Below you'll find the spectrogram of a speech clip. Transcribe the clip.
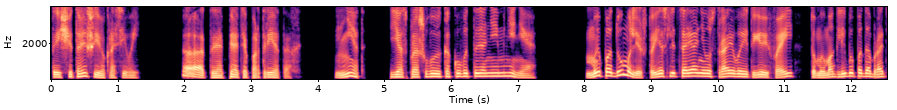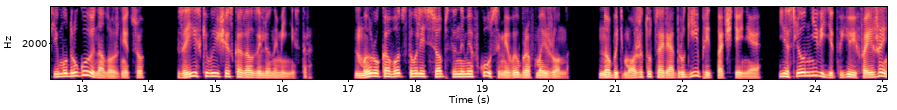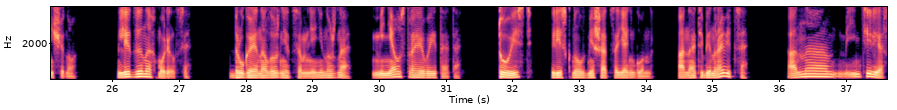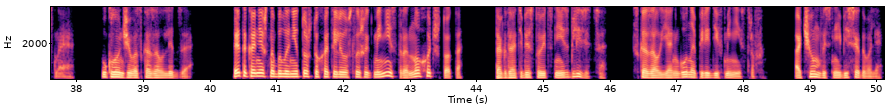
Ты считаешь ее красивой?» «А, ты опять о портретах». «Нет, я спрашиваю, какого ты о ней мнения?» «Мы подумали, что если царя не устраивает Юйфэй, то мы могли бы подобрать ему другую наложницу», заискивающе сказал зеленый министр. «Мы руководствовались собственными вкусами, выбрав Мэйжон. Но, быть может, у царя другие предпочтения, если он не видит в Юйфэй женщину». Лидзе нахмурился. «Другая наложница мне не нужна. Меня устраивает это». «То есть?» — рискнул вмешаться Яньгун. «Она тебе нравится?» «Она интересная», — уклончиво сказал Лидзе. Это, конечно, было не то, что хотели услышать министры, но хоть что-то. «Тогда тебе стоит с ней сблизиться», — сказал Яньгун, опередив министров. «О чем вы с ней беседовали?»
